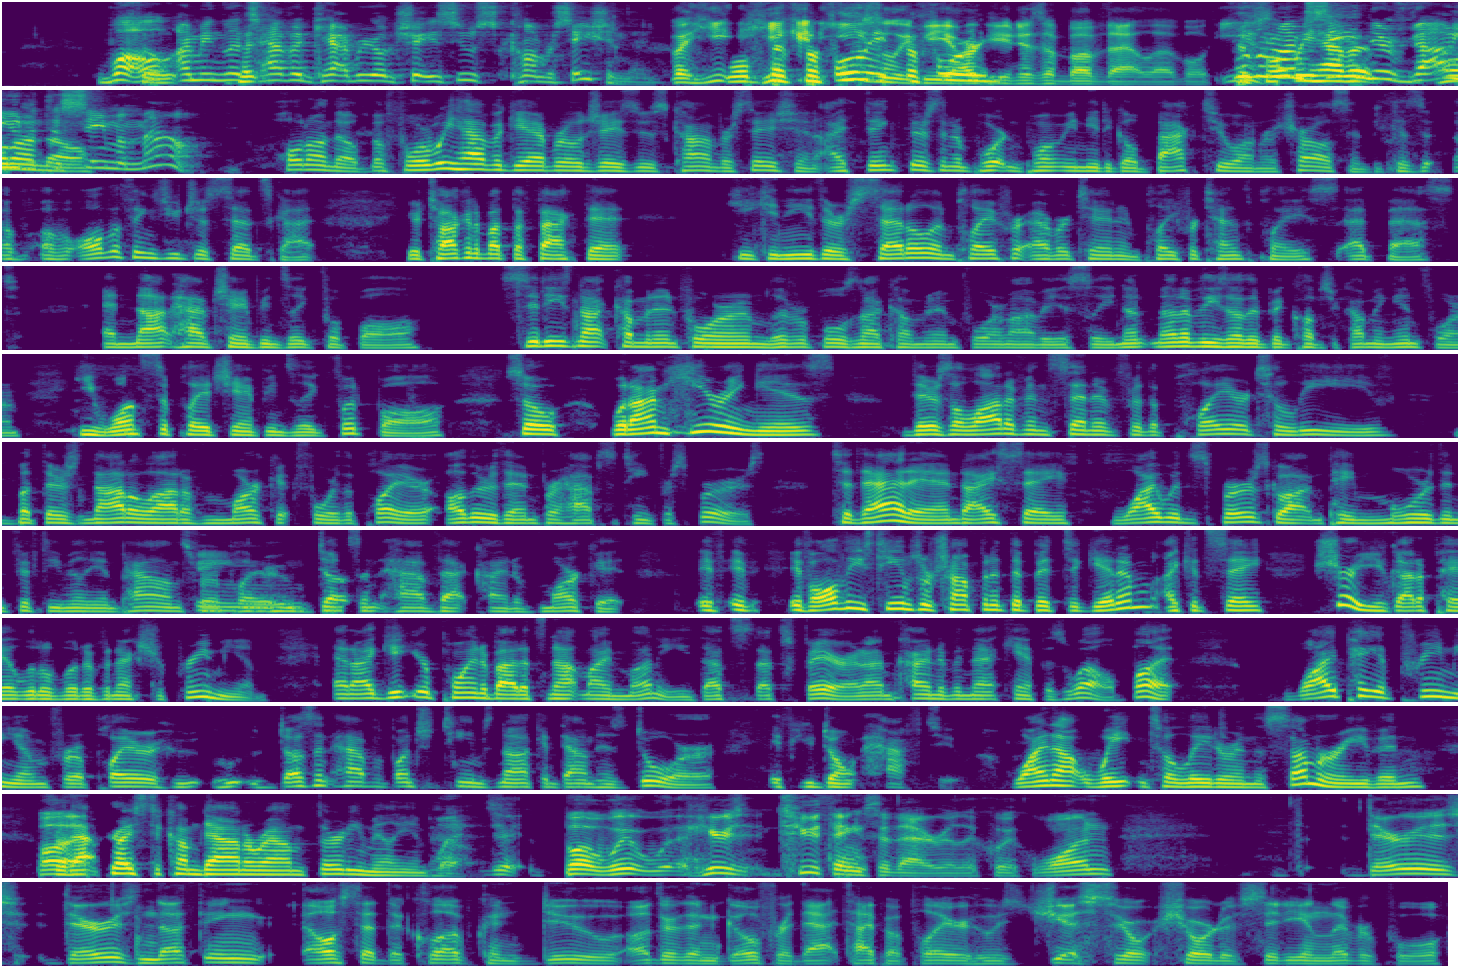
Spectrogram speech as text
Well, So, I mean, let's but- have a Gabriel Jesus conversation then. But he Well, he but can before we- easily be before we- argued as above that level. No, Before I'm we have saying a- they're valued on, at the though. same amount. Hold on though. Before we have a Gabriel Jesus conversation, I think there's an important point we need to go back to on Richarlison because of, of all the things you just said, Scott. You're talking about the fact that he can either settle and play for Everton and play for 10th place at best and not have Champions League football. City's not coming in for him. Liverpool's not coming in for him, obviously. None, none of these other big clubs are coming in for him. He wants to play Champions League football. So, what I'm hearing is there's a lot of incentive for the player to leave but there's not a lot of market for the player other than perhaps a team for Spurs. To that end, I say, why would Spurs go out and pay more than 50 million pounds for a player who doesn't have that kind of market? If, if if all these teams were chomping at the bit to get him, I could say, sure, you've got to pay a little bit of an extra premium. And I get your point about it's not my money. That's that's fair, and I'm kind of in that camp as well. But why pay a premium for a player who, who doesn't have a bunch of teams knocking down his door if you don't have to? Why not wait until later in the summer, even for that price to come down around 30 million But, pounds. but we, we- here's two things to that really quick. One, there is there is nothing else that the club can do other than go for that type of player who's just short, short of City and Liverpool.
